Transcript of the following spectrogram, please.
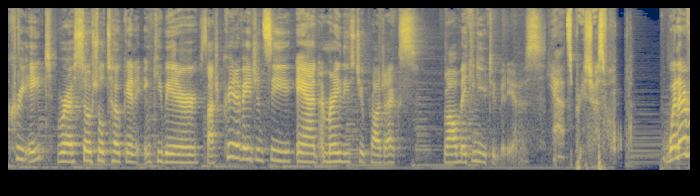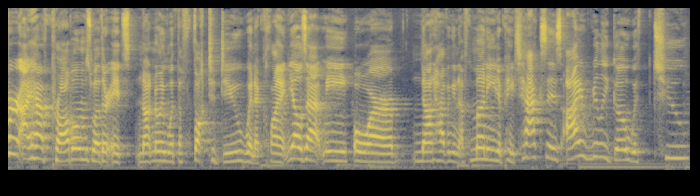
CRE8. We're a social token incubator slash creative agency, and I'm running these two projects while making YouTube videos. Yeah, it's pretty stressful. Whenever I have problems, whether it's not knowing what the fuck to do when a client yells at me or not having enough money to pay taxes, I really go with two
